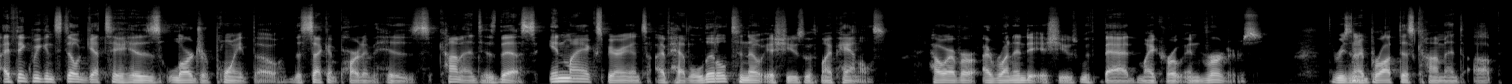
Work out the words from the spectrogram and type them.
I think we can still get to his larger point, though. The second part of his comment is this In my experience, I've had little to no issues with my panels. However, I run into issues with bad microinverters. The reason I hmm. brought this comment up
